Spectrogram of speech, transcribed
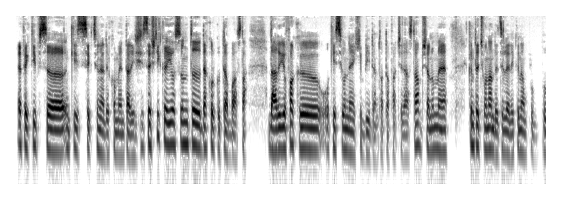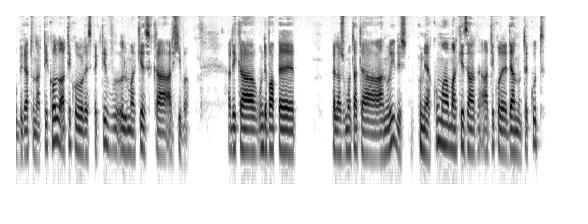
efectiv să închizi secțiunea de comentarii și să știi că eu sunt uh, de acord cu treaba asta. Dar eu fac uh, o chestiune hibridă în toată afacerea asta și anume când trece un an de zile de când am publicat un articol, articolul respectiv îl marchez ca arhivă. Adică undeva pe, pe la jumătatea anului, deci cum e acum, marchez articolele de anul trecut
